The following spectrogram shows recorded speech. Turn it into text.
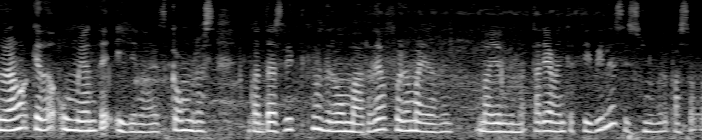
Durango quedó humeante y llena de escombros. En cuanto a las víctimas del bombardeo, fueron mayoritariamente civiles y su número pasó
